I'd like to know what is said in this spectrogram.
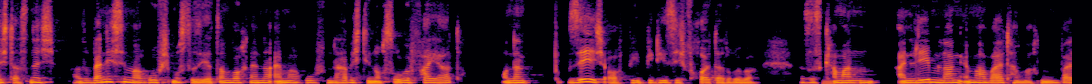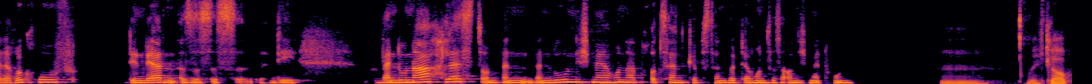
ich das nicht. Also wenn ich sie mal rufe, ich musste sie jetzt am Wochenende einmal rufen, da habe ich die noch so gefeiert. Und dann sehe ich auch, wie, wie die sich freut darüber. Also das kann mhm. man ein Leben lang immer weitermachen, weil der Rückruf, den werden, also es ist die, wenn du nachlässt und wenn, wenn du nicht mehr 100 Prozent gibst, dann wird der Hund das auch nicht mehr tun. Mhm. Ich glaube,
